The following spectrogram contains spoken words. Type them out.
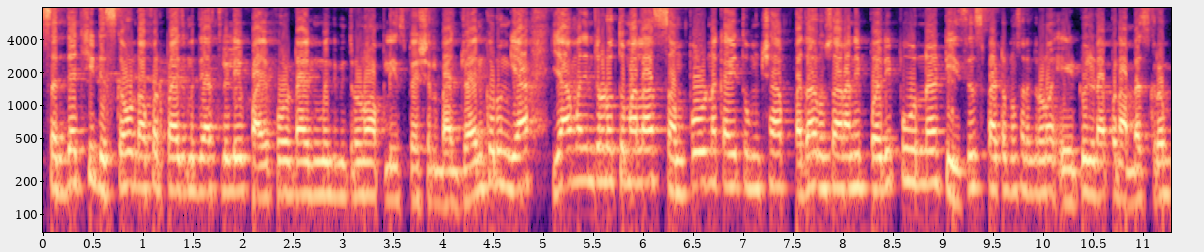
सध्याची डिस्काउंट ऑफर प्राइसमध्ये असलेली फाय फोर टाइममध्ये मित्रांनो आपली स्पेशल बॅच जॉईन करून घ्या. या यामध्ये मित्रांनो तुम्हाला संपूर्ण काही तुमच्या पदानुसार आणि परिपूर्ण टीसीएस पॅटर्ननुसार मित्रांनो ए टू जेड आपण अभ्यासक्रम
